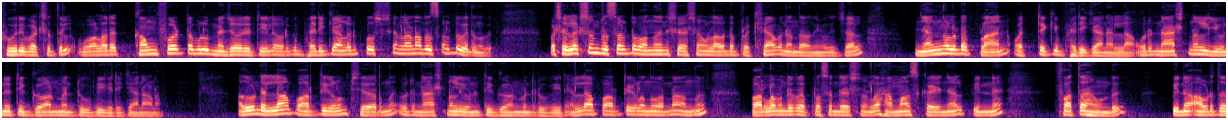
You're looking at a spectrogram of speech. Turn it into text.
ഭൂരിപക്ഷത്തിൽ വളരെ കംഫർട്ടബിൾ മെജോറിറ്റിയിൽ അവർക്ക് ഭരിക്കാനുള്ളൊരു പൊസിഷനിലാണ് റിസൾട്ട് വരുന്നത്. പക്ഷേ ഇലക്ഷൻ റിസൾട്ട് വന്നതിന് ശേഷമുള്ള അവരുടെ പ്രഖ്യാപനം എന്താണെന്ന് ചോദിച്ചാൽ ഞങ്ങളുടെ പ്ലാൻ ഒറ്റയ്ക്ക് ഭരിക്കാനല്ല ഒരു നാഷണൽ യൂണിറ്റി ഗവൺമെന്റ് രൂപീകരിക്കാനാണ്. അതുകൊണ്ട് എല്ലാ പാർട്ടികളും ചേർന്ന് ഒരു നാഷണൽ യൂണിറ്റി ഗവൺമെന്റ് രൂപീകരിക്കും. എല്ലാ പാർട്ടികളെന്ന് പറഞ്ഞാൽ അന്ന് പാർലമെന്ററി റെപ്രസെന്റേഷനുള്ള ഹമാസ് കഴിഞ്ഞാൽ പിന്നെ ഫതഹ ഉണ്ട് പിന്നെ അവിടുത്തെ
